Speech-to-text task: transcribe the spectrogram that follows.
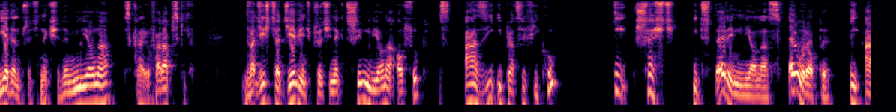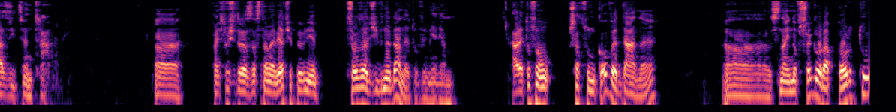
1,7 miliona z krajów arabskich, 29,3 miliona osób z Azji i Pacyfiku i 6,4 miliona z Europy i Azji Centralnej. A Państwo się teraz zastanawiacie pewnie, co za dziwne dane tu wymieniam. Ale to są szacunkowe dane z najnowszego raportu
